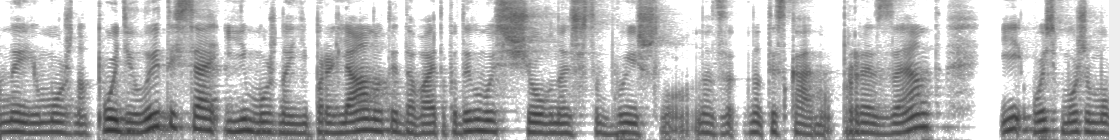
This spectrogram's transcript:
Нею можна поділитися і можна її переглянути. Давайте подивимось, що в нас вийшло. Натискаємо презент, і ось можемо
